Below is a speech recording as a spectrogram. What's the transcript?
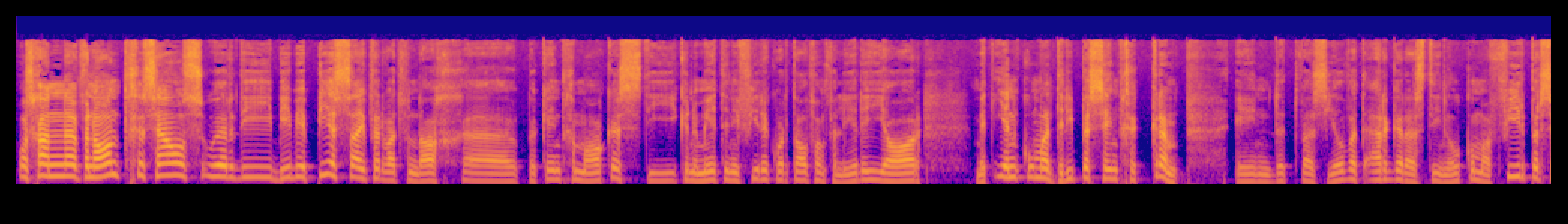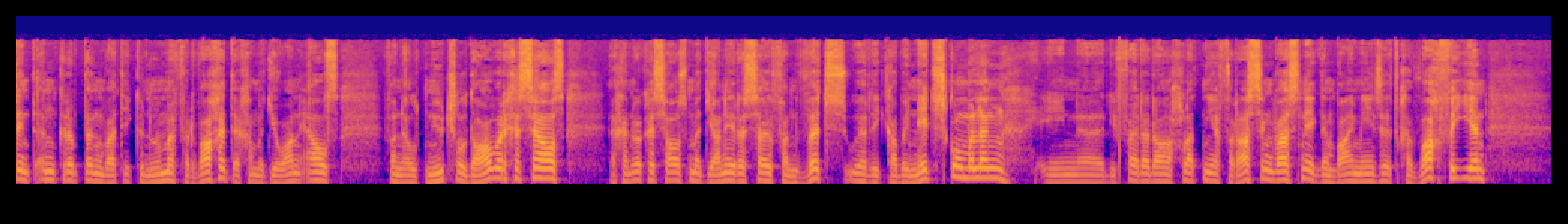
Ons gaan uh, vanaand gesels oor die BBP syfer wat vandag uh, bekend gemaak is. Die ekonomie het in die 4de kwartaal van verlede jaar met 1,3% gekrimp en dit was heelwat erger as die 0,4% inkrimping wat ekonome verwag het. Ek gaan met Johan Els van Old Mutual daaroor gesels. Ek gaan ook gesels met Janie Rousseau van Wits oor die kabinetskommeling en uh, die feit dat daar glad nie 'n verrassing was nie. Ek dink baie mense het gewag vir een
